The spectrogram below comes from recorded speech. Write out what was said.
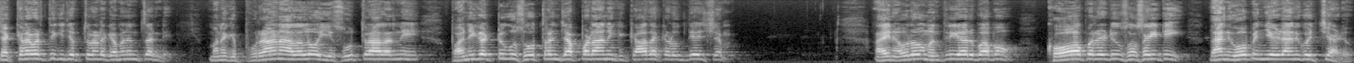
చక్రవర్తికి చెప్తున్నాడు గమనించండి. మనకి పురాణాలలో ఈ సూత్రాలన్నీ పనిగట్టుకు సూత్రం చెప్పడానికి కాదు అక్కడ ఉద్దేశం ఆయన ఎవరో మంత్రి గారు పాపం కోఆపరేటివ్ సొసైటీ దాన్ని ఓపెన్ చేయడానికి వచ్చాడు.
